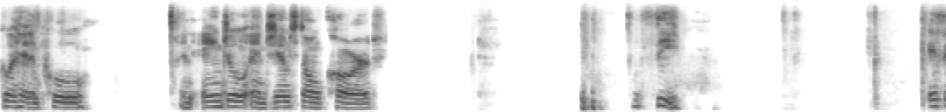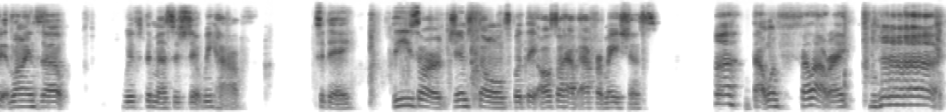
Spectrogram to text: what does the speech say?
go ahead and pull an angel and gemstone card. Let's see if it lines up with the message that we have today. These are gemstones, but they also have affirmations. Huh, that one fell out, right?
